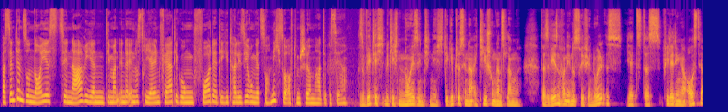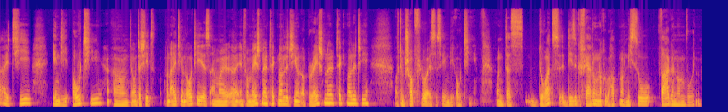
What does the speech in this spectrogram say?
Was sind denn so neue Szenarien, die man in der industriellen Fertigung vor der Digitalisierung jetzt noch nicht so auf dem Schirm hatte bisher? Also wirklich, wirklich neu sind die nicht. Die gibt es in der IT schon ganz lange. Das Wesen von Industrie 4.0 ist jetzt, dass viele Dinge aus der IT in die OT, äh, der Unterschied von IT und OT ist einmal äh, Informational Technology und Operational Technology. Auf dem Shopfloor ist es eben die OT. Und dass dort diese Gefährdungen noch überhaupt noch nicht so wahrgenommen wurden.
